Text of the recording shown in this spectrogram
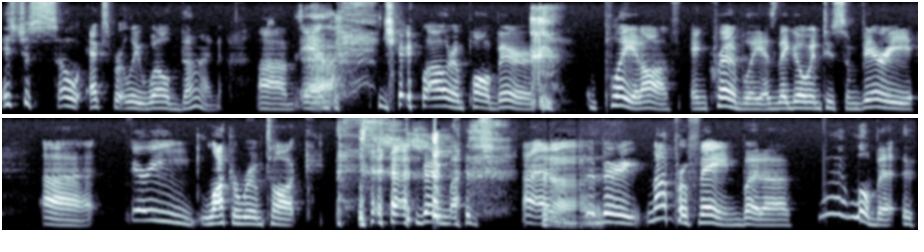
it's just so expertly well done. Um, Yeah. and Jerry Lawler and Paul Bear play it off incredibly as they go into some very, uh, very locker room talk. very much. Uh, very not profane, but uh, a little bit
